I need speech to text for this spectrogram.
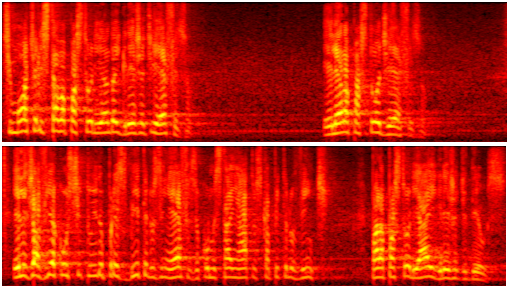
Timóteo ele estava pastoreando a igreja de Éfeso. Ele era pastor de Éfeso. Ele já havia constituído presbíteros em Éfeso, como está em Atos capítulo 20, para pastorear a igreja de Deus.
